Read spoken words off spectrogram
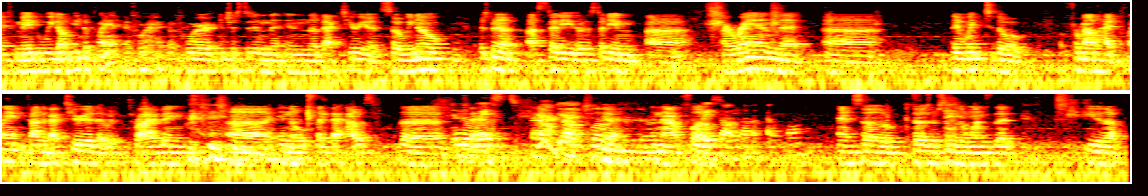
if maybe we don't need the plant if we're, if we're interested in the, in the bacteria. So we know, there's been a, a study, there was a study in, uh, Iran that, uh, they went to the formaldehyde plant and found the bacteria that was thriving, uh, in the, like the outs, the. In the waste, Out- Yeah. Outflow. Yeah, in the outflow. waste alcohol, alcohol. And so those are some of the ones that eat it up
